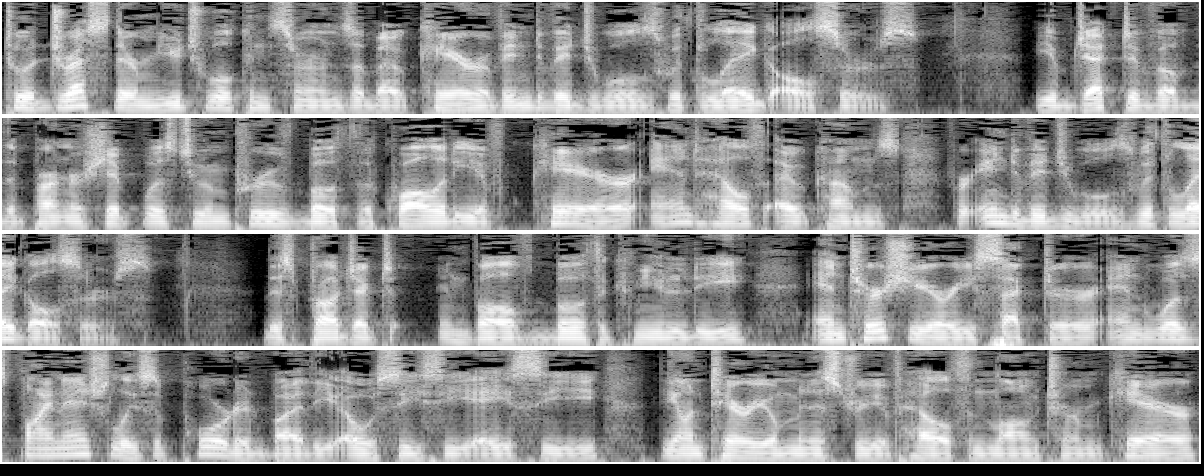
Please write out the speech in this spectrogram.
to address their mutual concerns about care of individuals with leg ulcers. The objective of the partnership was to improve both the quality of care and health outcomes for individuals with leg ulcers. This project involved both the community and tertiary sector and was financially supported by the OCCAC, the Ontario Ministry of Health and Long-Term Care,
